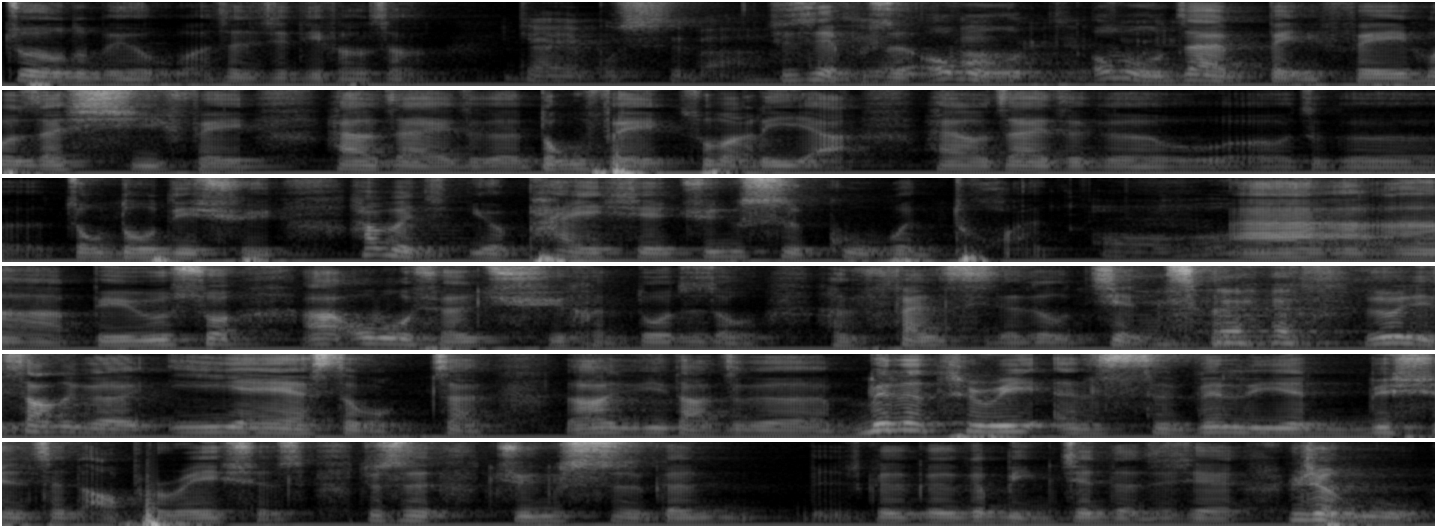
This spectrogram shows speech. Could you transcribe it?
作用都没有吗？在这些地方上？应该也不是吧？其实也不是，欧盟欧盟在北非或者在西非，还有在这个东非、索马利亚，还有在这个呃这个中东地区，他们有派一些军事顾问团。哦。啊啊啊啊！比如说啊，欧盟喜欢取很多这种很 fancy 的这种简称。如果你上那个 EAS 的网站，然后你打这个 military and civilian missions and operations，就是军事跟跟跟跟民间的这些任务，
